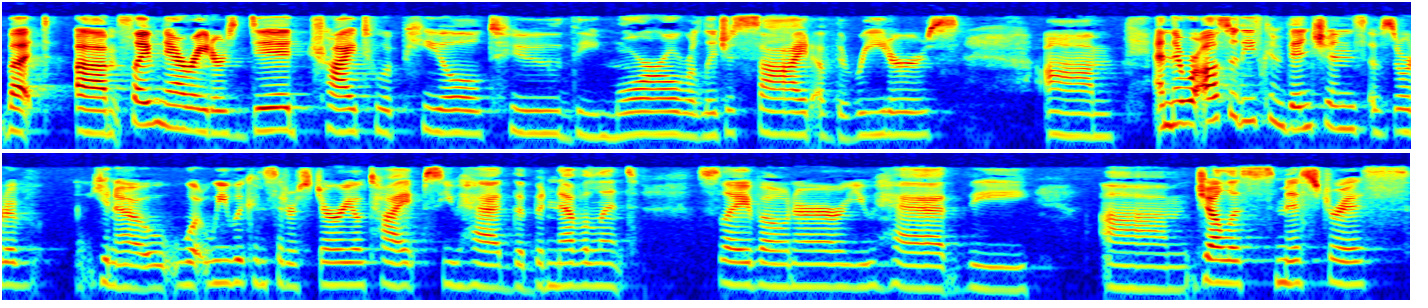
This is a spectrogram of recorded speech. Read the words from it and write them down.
But um, slave narrators did try to appeal to the moral, religious side of the readers. Um, and there were also these conventions of sort of, you know, what we would consider stereotypes. You had the benevolent slave owner, you had the um, jealous mistress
